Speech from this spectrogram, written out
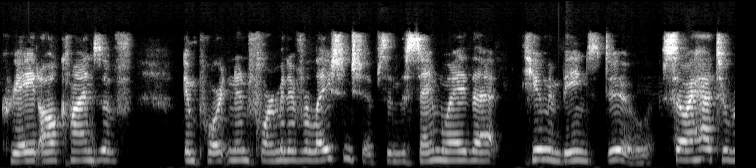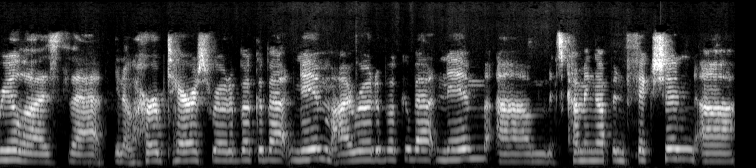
create all kinds of important informative relationships in the same way that human beings do. So I had to realize that, you know, Herb Terrace wrote a book about Nim. I wrote a book about Nim. Um, it's coming up in fiction. Uh,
